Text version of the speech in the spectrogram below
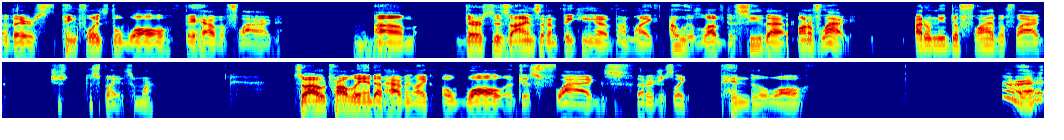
Uh, there's Pink Floyd's The Wall; they have a flag. Mhm. Um, there's designs that I'm thinking of. that I'm like, I would love to see that on a flag. I don't need to fly the flag; just display it somewhere. So I would probably end up having like a wall of just flags that are just like pinned to the wall. All right,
